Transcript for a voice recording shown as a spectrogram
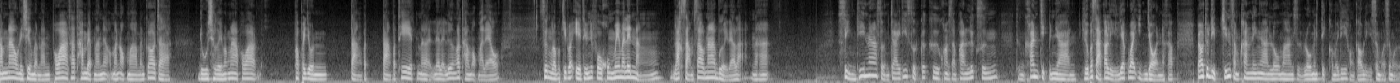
น้ำเน่าในเชิงแบบนั้น เพราะว่าถ้าทำแบบนั้นเนี่ยมันออกมามันก็จะดูเชยมากๆ เพราะว่าภาพยนตร์ต่างต่างประเทศหลายๆเรื่องก็ทำออกมาแล้ว ซึ่งเราคิดว่า A24 คงไม่มาเล่นหนังรักสามเศร้าหน้าเบื่อแล้วล่ะนะฮะ สิ่งที่น่าสนใจที่สุดก็คือความสัมพันธ์ลึกซึ้งถึงขั้นจิตวิญญาณ หรือภาษาเกาหลีเรียกว่าอินยอนนะครับเป็นวัตถุดิบชิ้นสำคัญในงานโรแมนซ์หรือ romantic comedy ของเกาหลีเสมอ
